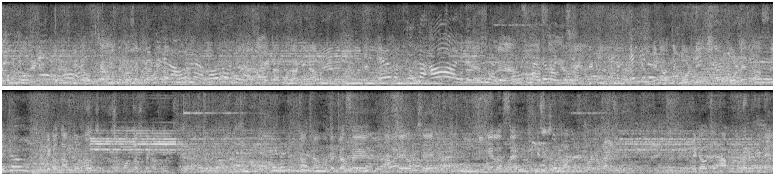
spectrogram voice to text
এবং কোয়ালিটির উপরে এটা হচ্ছে আমাদের কাছে প্লাটিনাম এটা প্লাটিনাম আমাদের সঙ্গে এটা হচ্ছে গোল্ডেন গোল্ডেন আছে এটার দাম পড়বে হচ্ছে দুশো পঞ্চাশ টাকা আচ্ছা আমাদের কাছে আছে হচ্ছে ফিমেল আছে কিছু পরিমাণ এটা হচ্ছে হাফ মুনের ফিমেল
